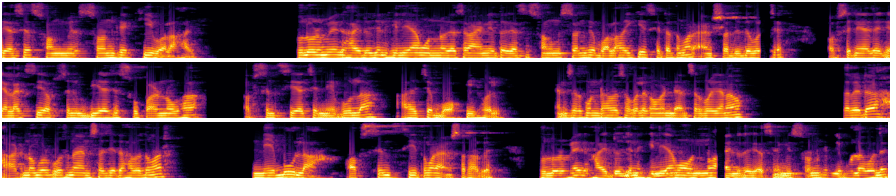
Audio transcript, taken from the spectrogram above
গ্যাসের সংমিশ্রণকে কি বলা হয়? ধুলোর মেঘ হাইড্রোজেন হিলিয়াম অন্য গ্যাসের আয়নিত গ্যাসের সংমিশ্রণকে বলা হয় কি? সেটা তোমার অ্যান্সার দিতে বলেছে। অপশন এ আছে গ্যালাক্সি অপশন বি আছে সুপারনোভা অপশন সি আছে নেবুলা আর হচ্ছে বকি হোল অ্যান্সার কোনটা হবে? সকলে কমেন্টে অ্যান্সার করে জানাও। তাহলে এটা আট নম্বর প্রশ্ন অ্যান্সার যেটা হবে তোমার নেবুলা অপশন সি তোমার অ্যান্সার হবে। ধুলোর মেঘ হাইড্রোজেন হিলিয়াম ও অন্য আয়নিত গ্যাসের মিশ্রণকে নেবুলা বলে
